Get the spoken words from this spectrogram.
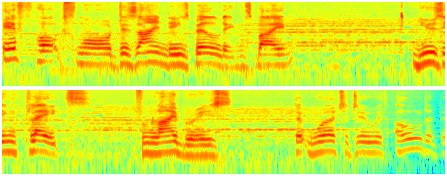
if Hawksmoor designed these buildings by using plates from libraries that were to do with older buildings,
